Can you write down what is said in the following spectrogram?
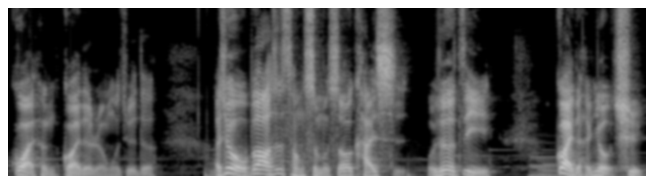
怪、很怪的人。我觉得，而且我不知道是从什么时候开始，我觉得自己怪的很有趣，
